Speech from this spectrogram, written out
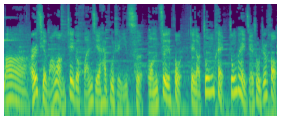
啊，而且往往这个环节还不止一次。我们最后这叫中配，中配结束之后，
